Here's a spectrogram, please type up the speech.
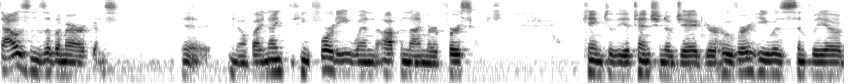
thousands of Americans uh, you know, by 1940, when Oppenheimer first came to the attention of J. Edgar Hoover, he was simply a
